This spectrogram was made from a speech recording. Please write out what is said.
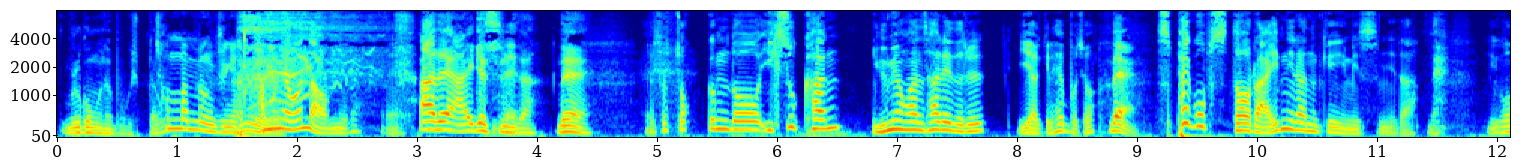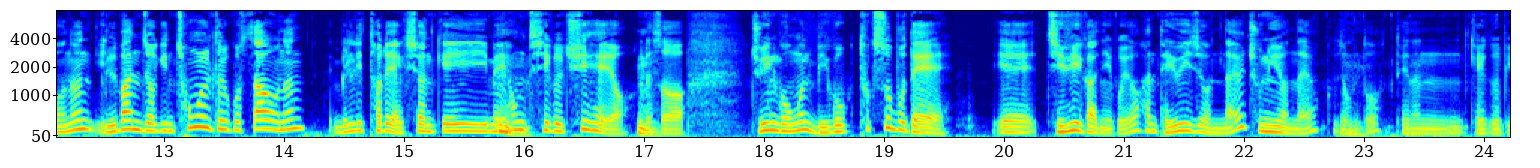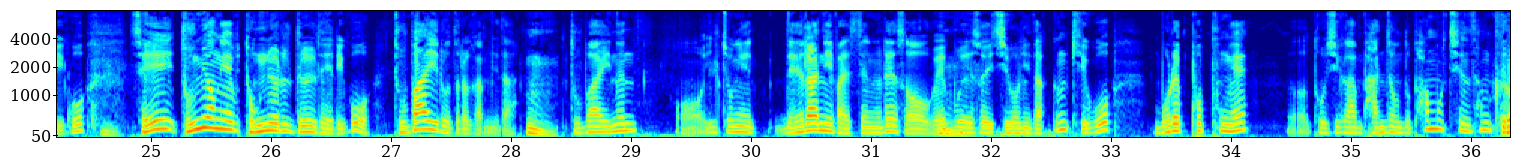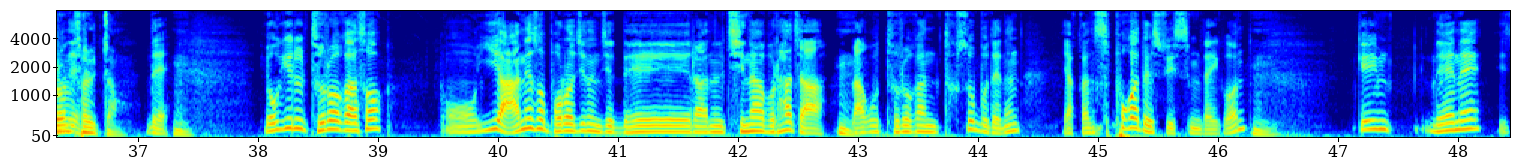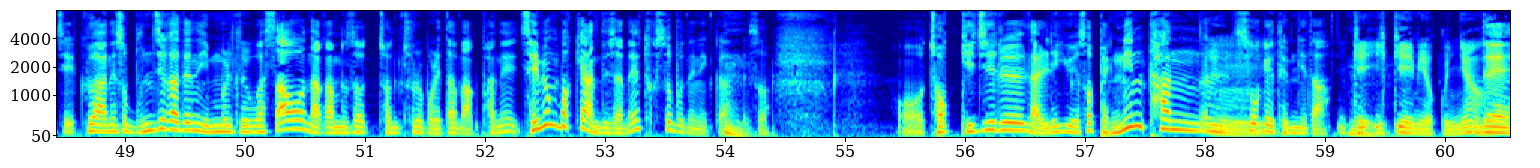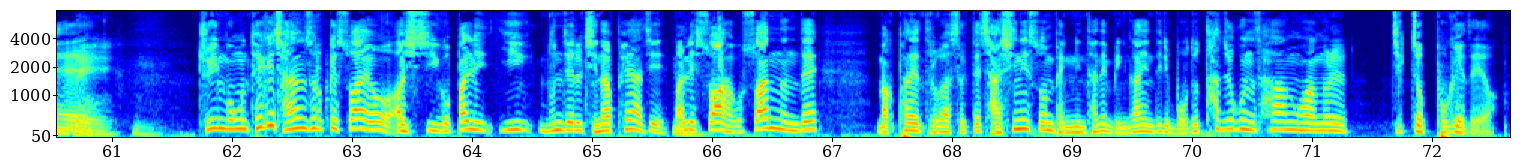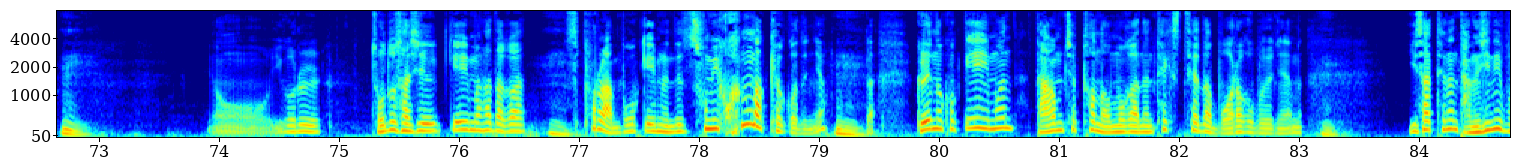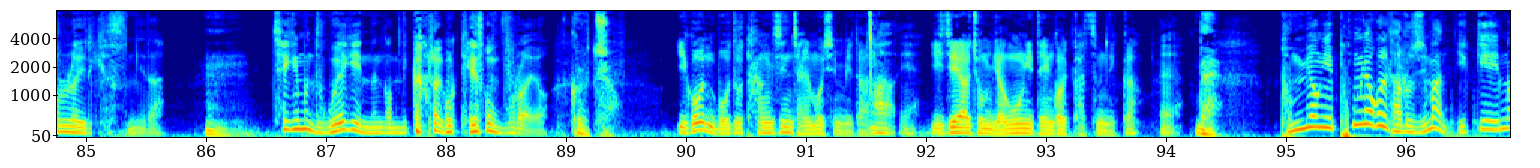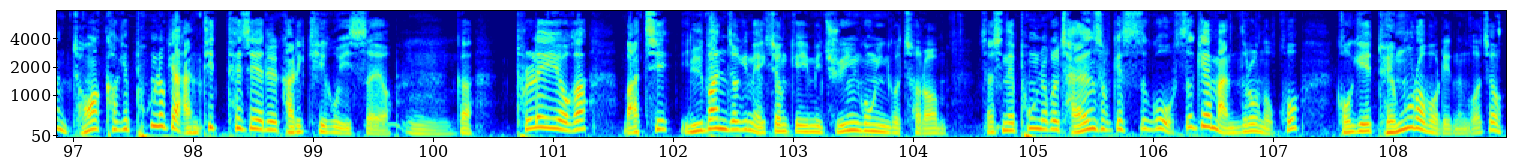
물고문 해 보고 싶다고? 천만 명 중에 한한 명. 명은 나옵니다. 네. 아, 네, 알겠습니다. 네. 그래서 조금 더 익숙한 유명한 사례들을 이야기를 해보죠. 네. 스펙 옵스 더 라인이라는 게임이 있습니다. 네. 이거는 일반적인 총을 들고 싸우는 밀리터리 액션 게임의 음. 형식을 취해요. 그래서 주인공은 미국 특수부대 의 지휘관이고요. 한 대위였나요? 중위였나요? 그 정도 되는 계급이고 세두 명의 동료들을 데리고 두바이로 들어갑니다. 음. 두바이는 어, 일종의 내란이 발생을 해서 외부에서의 지원이 다 끊기고 모래폭풍에 어, 도시가 한 반 정도 파묻힌 상태인데 그런 설정. 네. 음. 여기를 들어가서 어, 이 안에서 벌어지는 이제 내란을 진압을 하자라고 음. 들어간 특수부대는 약간 스포가 될 수 있습니다. 이건 음. 게임 내내 이제 그 안에서 문제가 되는 인물들과 싸워 나가면서 전투를 벌이다 막판에 세 명밖에 안 되잖아요. 특수부대니까. 음. 그래서 어, 적 기지를 날리기 위해서 백린탄을 음. 쏘게 됩니다. 이게 이 게임이었군요. 네. 주인공은 되게 자연스럽게 쏴요. 아씨 이거 빨리 이 문제를 진압해야지. 빨리 음. 쏴 하고 쐈는데 막판에 들어갔을 때 자신이 쏜 백린탄에 민간인들이 모두 타 죽은 상황을 직접 보게 돼요. 음. 어 이거를 저도 사실 게임을 하다가 음. 스포를 안 보고 게임을 했는데 숨이 확 막혔거든요. 음. 그래놓고 게임은 다음 챕터 넘어가는 텍스트에다 뭐라고 보여주냐면 음. 이 사태는 당신이 불러일으켰습니다. 음. 책임은 누구에게 있는 겁니까? 라고 계속 물어요. 그렇죠. 이건 모두 당신 잘못입니다. 아, 예. 이제야 좀 영웅이 된 것 같습니까? 네. 분명히 폭력을 다루지만 이 게임은 정확하게 폭력의 안티테제를 가리키고 있어요. 음. 플레이어가 마치 일반적인 액션 게임이 주인공인 것처럼 자신의 폭력을 자연스럽게 쓰고 쓰게 만들어 놓고 거기에 되물어 버리는 거죠.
